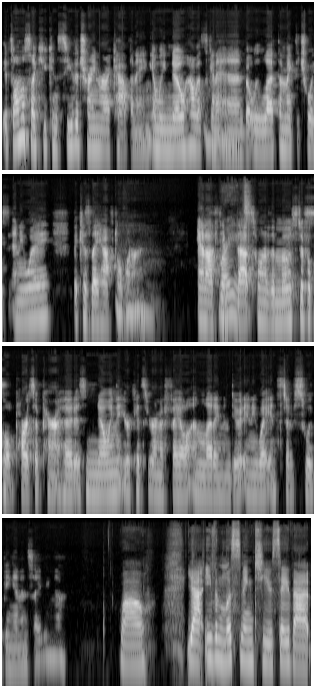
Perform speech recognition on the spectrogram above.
it's almost like you can see the train wreck happening and we know how it's going to end, but we let them make the choice anyway because they have to learn. And I think Right. that's one of the most difficult parts of parenthood is knowing that your kids are going to fail and letting them do it anyway instead of swooping in and saving them. Wow. Yeah, even listening to you say that,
